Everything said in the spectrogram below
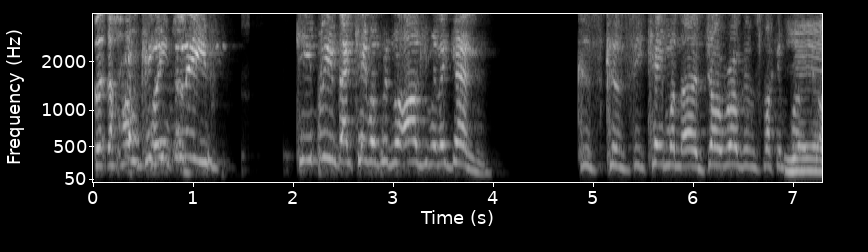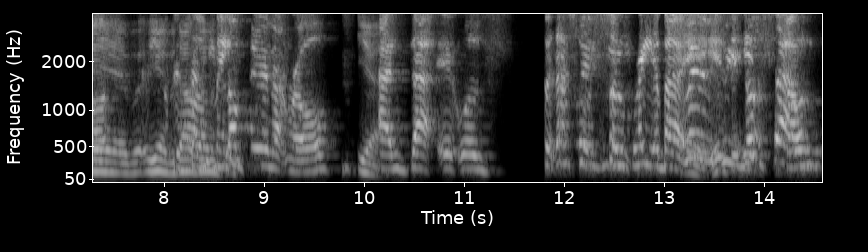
But the Bro, whole can you point of believe? Can you believe that came up in the argument again? Because because he came on uh, Joe Rogan's fucking podcast. Yeah, yeah, podcast. yeah, but, yeah, but and that, said he I loved doing that role, yeah, and that it was but that's what's so great about it is Clearly that not it's sound.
